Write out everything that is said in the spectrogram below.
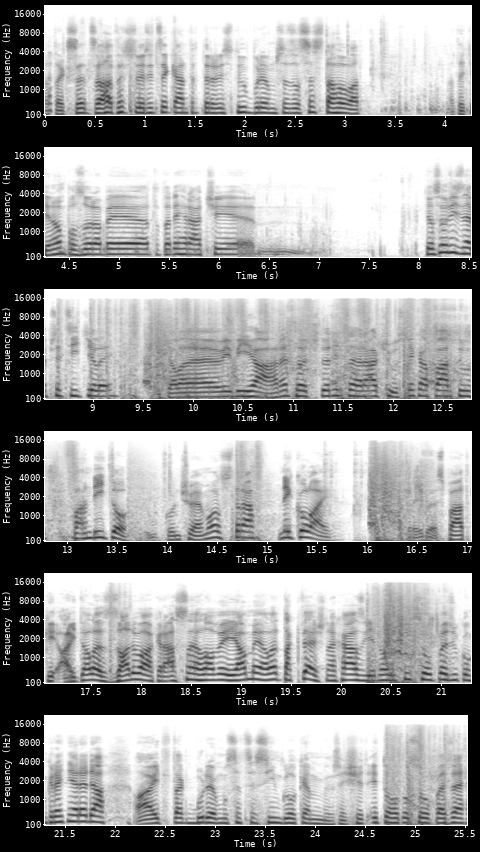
A tak se celá ta čtveřice counterteroristů bude muset zase stahovat. A teď jenom pozor, aby to tady hráči... Chtěl jsem říct, nepřecítili. Ale vybíhá hned čtyřice hráčů z těch apartů. Bandito ukončuje Mostra. Nikolaj Trejduje zpátky, Aitale za dva, krásné hlavy, Jamy, ale taktéž nachází jednoho z soupeřů, konkrétně Reda. Ait tak bude muset se svým glokem řešit i tohoto soupeře.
